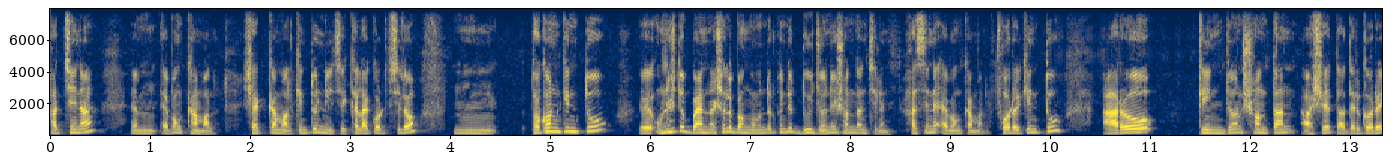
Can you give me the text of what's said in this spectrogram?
হাচিনা এবং কামাল, শেখ কামাল কিন্তু নিচে খেলা করছিল। তখন কিন্তু উনিশশো বায়ান্ন সালে বঙ্গবন্ধুর কিন্তু দুইজনই সন্তান ছিলেন, হাসিনা এবং কামাল। পরে কিন্তু আরও তিনজন সন্তান আসে তাদের ঘরে।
